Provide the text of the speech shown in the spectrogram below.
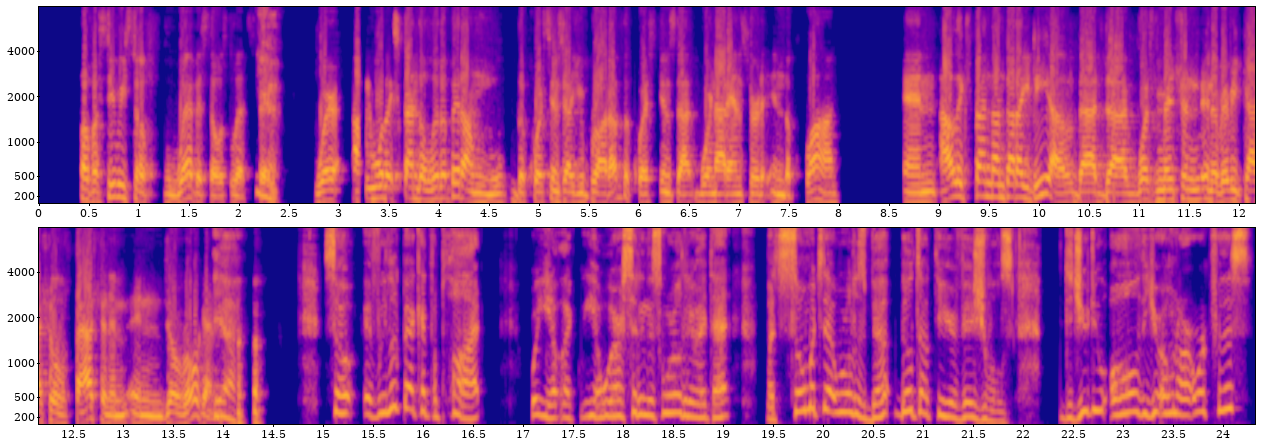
of a series of webisodes, let's say. Yeah where I will expand a little bit on the questions that you brought up, the questions that were not answered in the plot. And I'll expand on that idea that uh, was mentioned in a very casual fashion in, in Joe Rogan. Yeah. so if we look back at the plot, where you know, like you know, we are setting this world and like that, but so much of that world is bu- built out through your visuals. Did you do all the, your own artwork for this?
